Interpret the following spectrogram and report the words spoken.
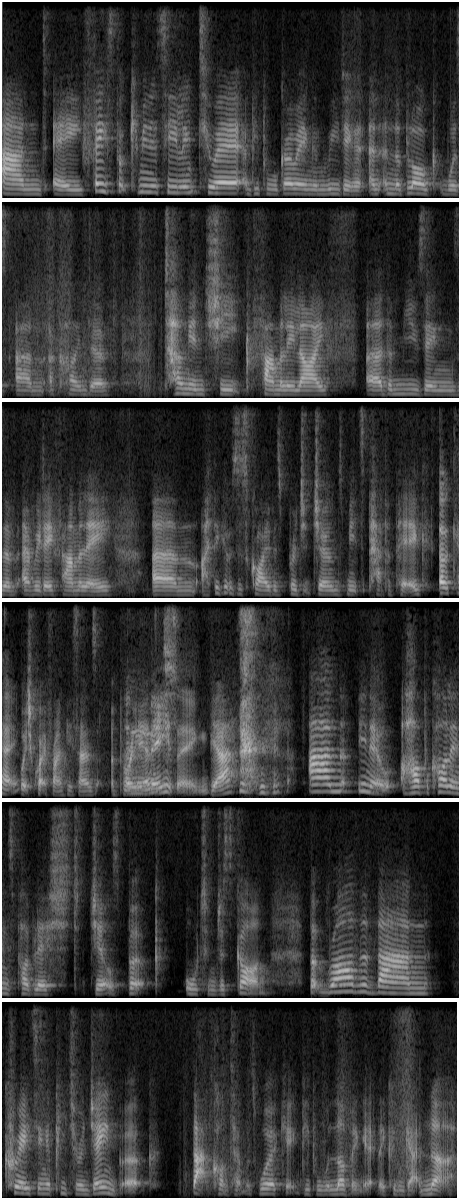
and a Facebook community linked to it, and people were going and reading it. And, and the blog was um, a kind of tongue-in-cheek family life, uh, the musings of everyday family. Um, I think it was described as Bridget Jones meets Peppa Pig. Okay. Which, quite frankly, sounds brilliant. Amazing. Yeah. and, you know, HarperCollins published Gill's book, Autumn Just Gone. But rather than creating a Peter and Jane book, that content was working. People were loving it. They couldn't get enough.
